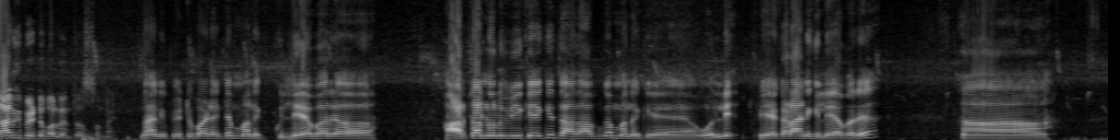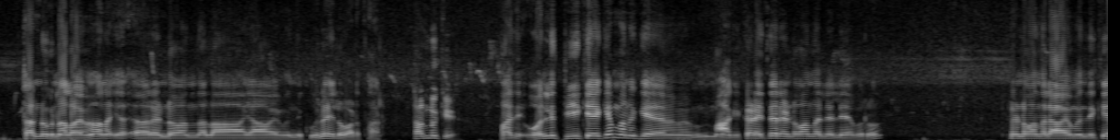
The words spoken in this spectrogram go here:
దానికి పెట్టుబడులు ఎంత వస్తున్నాయి? దానికి పెట్టుబడి అంటే మనకి లేబర్ ఆరు టన్నుల వీకేకి దాదాపుగా మనకి ఓన్లీ పీకడానికి లేబరే టన్నుకు నలభై రెండు వందల యాభై మంది కూలీలు పడతారు. టన్నుకి? పది ఓన్లీ పీకేకే మనకి మాకు ఇక్కడైతే రెండు వందలే లేబరు. రెండు వందల యాభై మందికి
